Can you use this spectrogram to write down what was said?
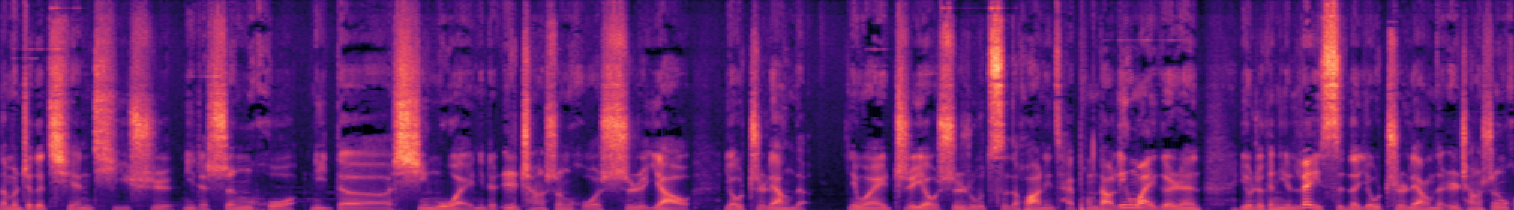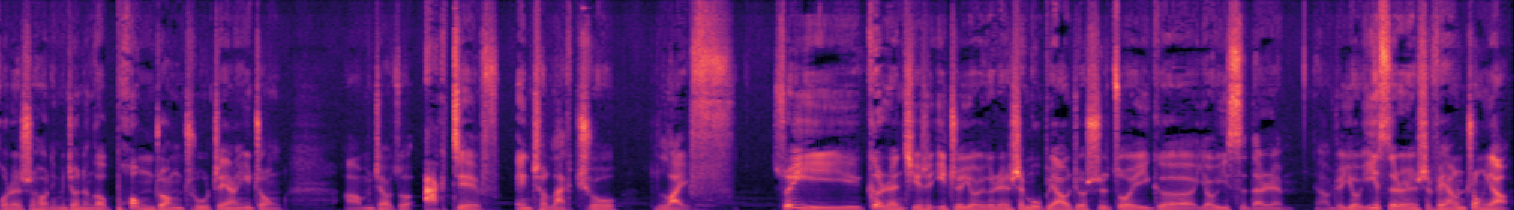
那么这个前提是你的生活、你的行为、你的日常生活是要有质量的，因为只有是如此的话，你才碰到另外一个人有着跟你类似的有质量的日常生活的时候，你们就能够碰撞出这样一种啊，我们叫做 active intellectual life。所以个人其实一直有一个人生目标，就是做一个有意思的人啊。我觉得有意思的人是非常重要。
